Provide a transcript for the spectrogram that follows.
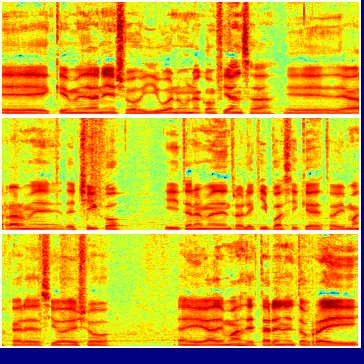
eh, que me dan ellos y bueno, una confianza eh, de agarrarme de chico y tenerme dentro del equipo, así que estoy más que agradecido de ellos. Eh, además de estar en el Top Race,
